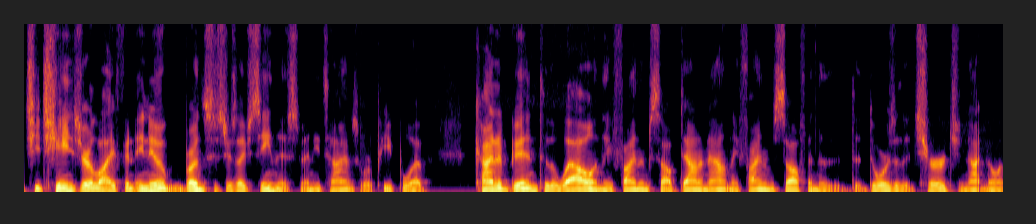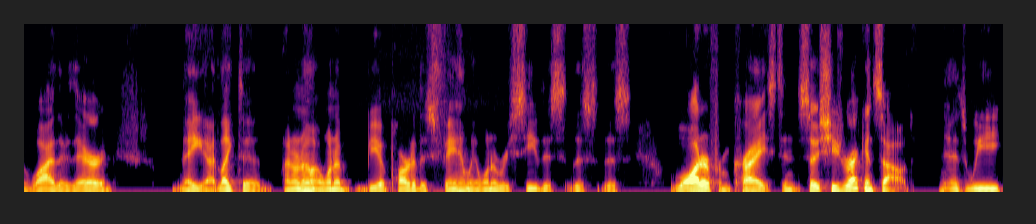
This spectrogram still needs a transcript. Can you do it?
she changed her life. And, and you know brothers and sisters I've seen this many times where people have kind of been to the well and they find themselves down and out and they find themselves in the, the doors of the church and not knowing why they're there. And they I'd like to I don't know I want to be a part of this family I want to receive this this this water from Christ. And so she's reconciled as we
